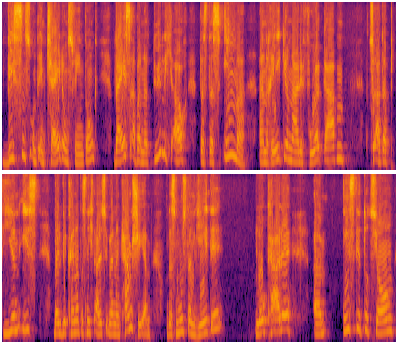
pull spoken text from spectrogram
Wissens- und Entscheidungsfindung, weiß aber natürlich auch, dass das immer an regionale Vorgaben zu adaptieren ist, weil wir können das nicht alles über einen Kamm scheren. Und das muss dann jede lokale ähm, Institution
